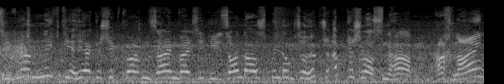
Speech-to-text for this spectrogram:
Sie würden nicht hierher geschickt worden sein, weil Sie die Sonderausbildung so hübsch abgeschlossen haben. Ach nein?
